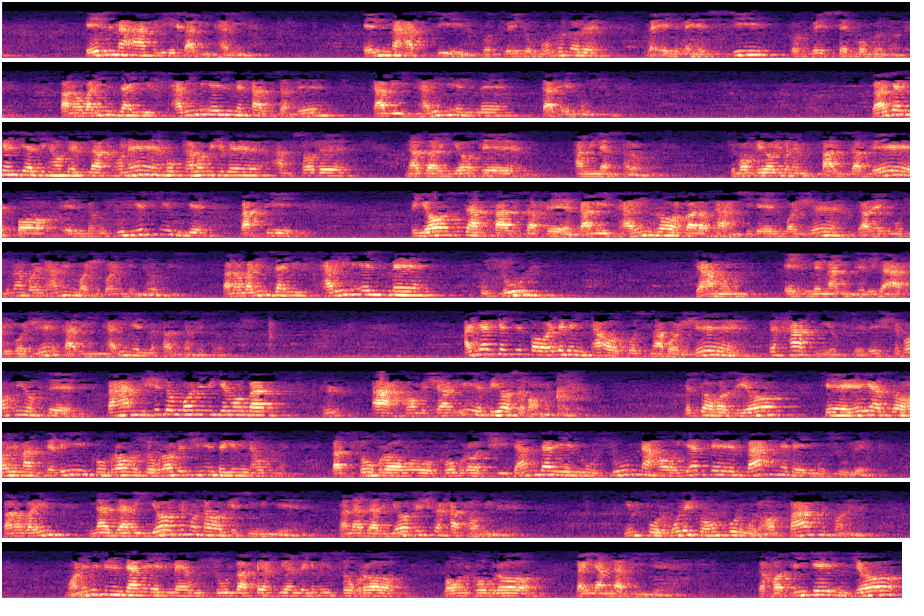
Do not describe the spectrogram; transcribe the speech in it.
علم عقلی قوی ترینه علم حدسی رتبه دوم رو داره. و علم حسی رتبه سوم رو داره. بنابراین ضعیفترین علم فلسفه قویترین علم در علم اصول و اگر کسی از اینها غفلت کنه مبتلا میشه به امثال نظریات امین از که ما خیال کنیم فلسفه با علم اصول یکیه دیگه. وقتی قیاس در فلسفه قوی ترین راه برای تحصیل علم باشه در علم اصول هم باید همین باشه با اینطور نیست. بنابراین ضعیف ترین علم اصول که همون علم منطقی و عقلی باشه قوی ترین علم فلسفه باشه. اگر کسی قائل به این تعاکس نباشه به خط میفته به اشتباه میفته و همیشه دنبال اینه که ما بر احکام شرعی قیاس اقامه کنیم مثل آغازی ها که هی از راه های منطقی کبرا و صغرا بچینیم بگیم این حکمه و صغرا و کبرا چیدن در علم اصول نهایت وهن به علم اصوله. بنابراین نظریات متعاکسی میده و نظریاتش به خطا میده این فرمولش با اون فرمول ها فرق می‌کنه. ما نمی‌تونیم در علم اصول و فقه بیان بگیم این صغرا با اون کبرا و اینم نتیجه. به خاطر اینکه اینجا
